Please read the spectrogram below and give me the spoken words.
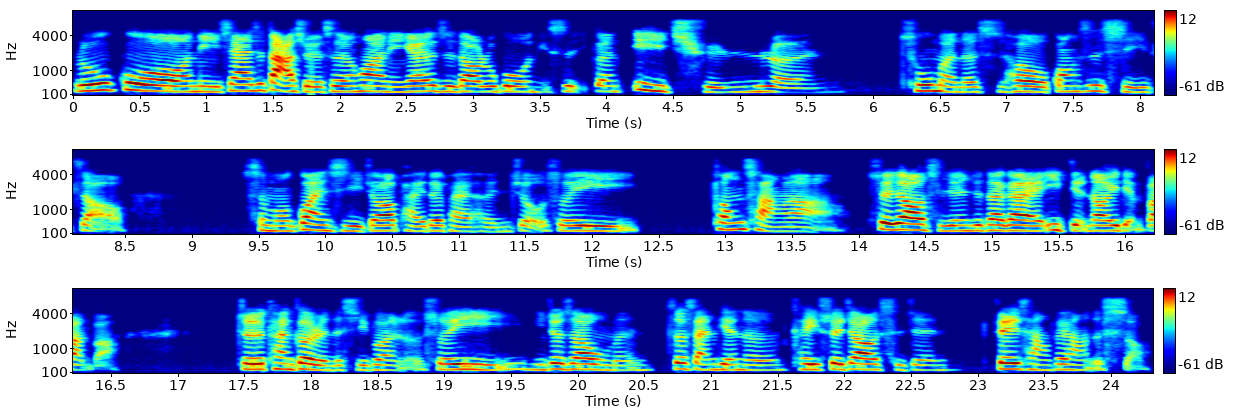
如果你现在是大学生的话，你应该知道，如果你是跟一群人。出门的时候，光是洗澡，什么盥洗就要排队排很久，所以通常啦，睡觉的时间就大概一点到一点半吧，就是看个人的习惯了。所以你就知道我们这三天呢，可以睡觉的时间非常非常的少，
